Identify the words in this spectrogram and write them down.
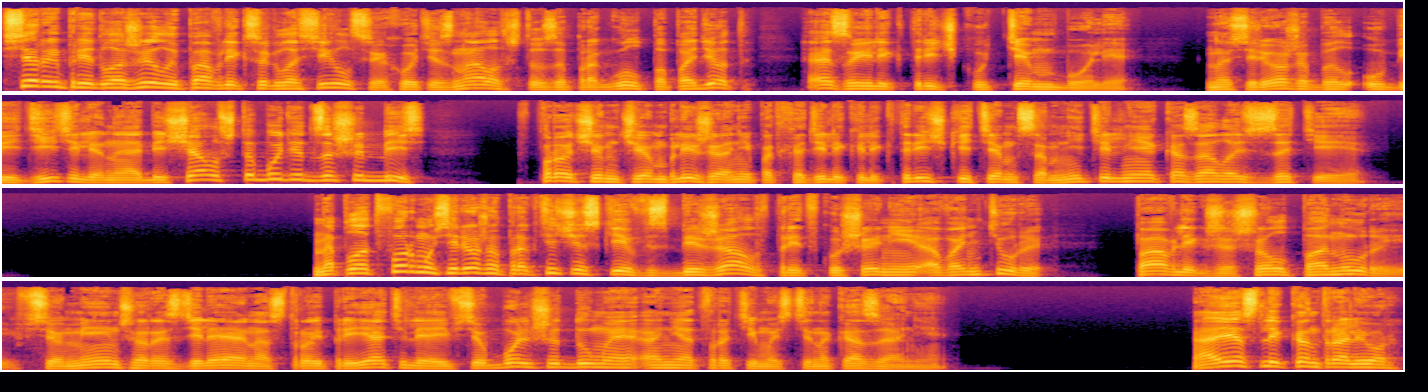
Серый предложил, и Павлик согласился, хоть и знал, что за прогул попадет, а за электричку тем более. но Сережа был убедителен и обещал, что будет зашибись. Впрочем, чем ближе они подходили к электричке, тем сомнительнее казалась затея. На платформу Сережа практически взбежал в предвкушении авантюры. Павлик же шел понурый, все меньше разделяя настрой приятеля и все больше думая о неотвратимости наказания. «А если контролер?»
